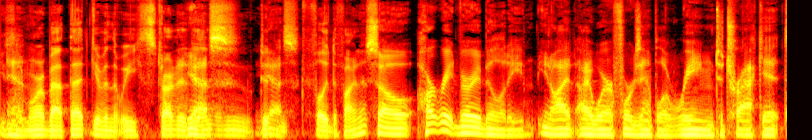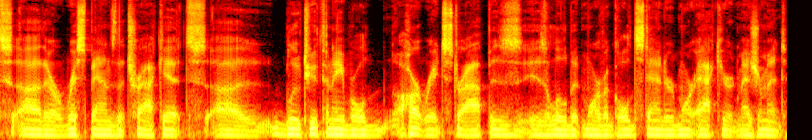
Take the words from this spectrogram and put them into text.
Can you say more about that, given that we started Yes, in and didn't yes. fully define it? So heart rate variability, you know, I, I wear, for example, a ring to track it. Uh, there are wristbands that track it. Uh, Bluetooth enabled heart rate strap is is a little bit more of a gold standard, more accurate measurement,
